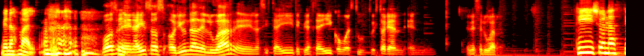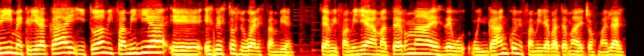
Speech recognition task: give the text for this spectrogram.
Menos mal. Vos, en ahí sos oriunda del lugar, eh, naciste ahí, te criaste ahí, ¿cómo es tu, historia en, ese lugar? Sí, yo nací, me crié acá y toda mi familia eh, es de estos lugares también sea, mi familia materna es de Huinganco y mi familia paterna de Chosmalal.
